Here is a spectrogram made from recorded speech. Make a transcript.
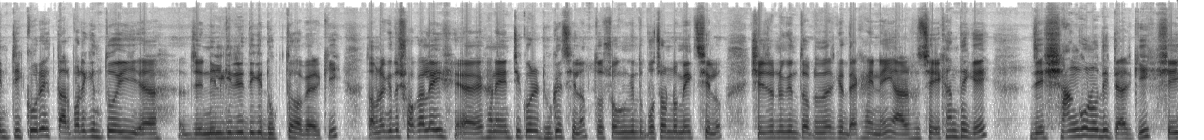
এন্ট্রি করে তারপরে কিন্তু এই যে নীলগিরির দিকে ঢুকতে হবে আর কি। তো আমরা কিন্তু সকালেই এখানে এন্ট্রি করে ঢুকেছিলাম, তো তখন কিন্তু প্রচণ্ড মেঘ ছিল সেই জন্য কিন্তু আপনাদেরকে দেখাই নাই। আর হচ্ছে এখান থেকে যে সাঙ্গু নদীটা আর কি, সেই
